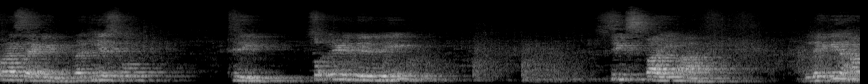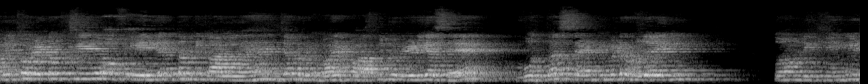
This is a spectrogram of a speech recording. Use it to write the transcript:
पर सेकेंड रखिए इसको। Three so it will be six pi r लेकिन हमें तो rate of change of area तब निकालना है जब हमारे पास में जो रेडियस है, वो 10 सेंटीमीटर हो जाएगी। तो हम लिखेंगे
